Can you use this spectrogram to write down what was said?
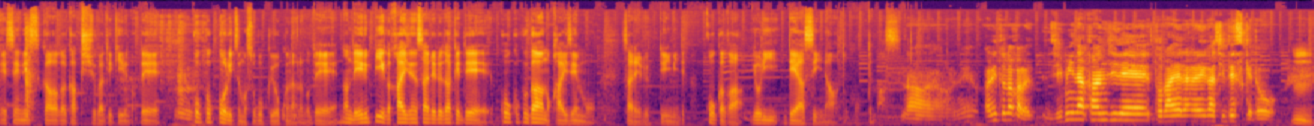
SNS 側が学習ができるので、うん。広告効率もすごく良くなるので、なんで LP が改善されるだけで、広告側の改善もされるっていう意味で、効果がより出やすいなと思ってます。なるほどね。割とだから地味な感じで捉えられがちですけど、うん。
